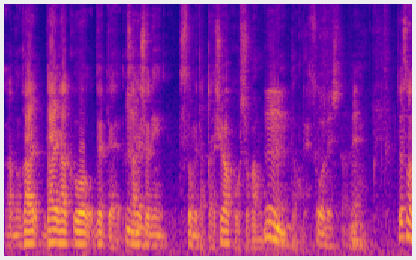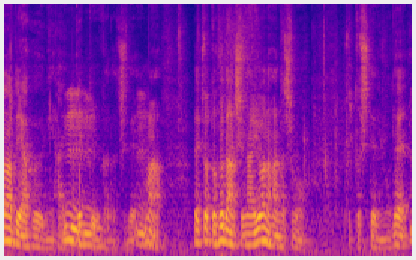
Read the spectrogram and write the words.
あの、大大学を出て、最初に勤めた会社は国書観光会だったので、そうでしたね。で、その後ヤフーに入ってっていう形で、まあ、で、ちょっと普段しないような話も、ちょっとしてるので、あ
